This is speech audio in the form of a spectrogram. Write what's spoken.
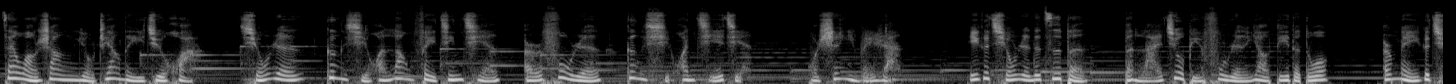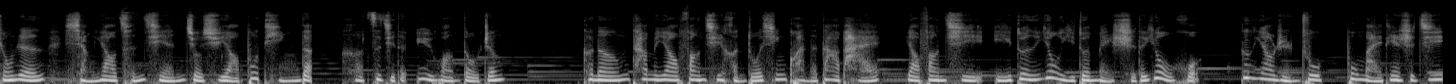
在网上有这样的一句话：穷人。更喜欢浪费金钱，而富人更喜欢节俭。我深以为然。一个穷人的资本本来就比富人要低得多，而每一个穷人想要存钱，就需要不停的和自己的欲望斗争。可能他们要放弃很多新款的大牌，要放弃一顿又一顿美食的诱惑，更要忍住不买电视机、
